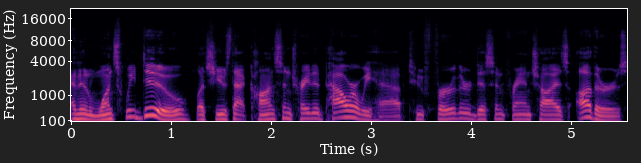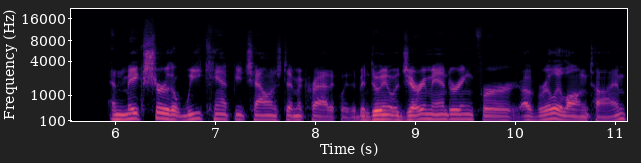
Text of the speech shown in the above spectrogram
And then once we do, let's use that concentrated power we have to further disenfranchise others and make sure that we can't be challenged democratically. They've been doing it with gerrymandering for a really long time.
